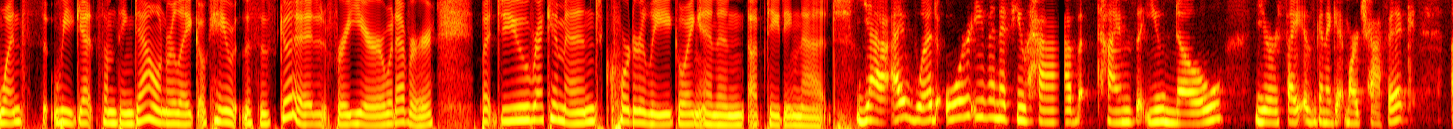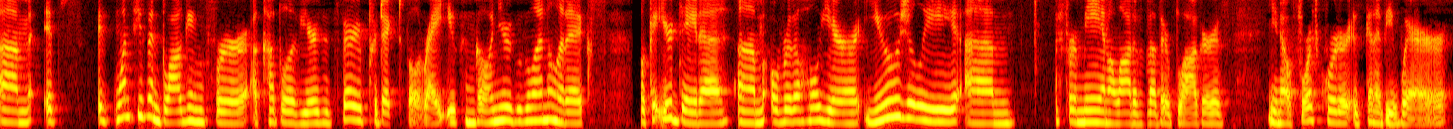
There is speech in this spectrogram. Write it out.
once we get something down, we're like, okay, this is good for a year or whatever. But do you recommend quarterly going in and updating that? Yeah, I would. Or even if you have times that you know your site is going to get more traffic, um, it's it, once you've been blogging for a couple of years, it's very predictable, right? You can go in your Google Analytics, look at your data um, over the whole year. Usually, um, for me and a lot of other bloggers, you know, fourth quarter is going to be where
